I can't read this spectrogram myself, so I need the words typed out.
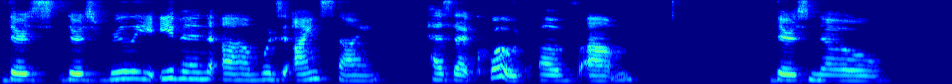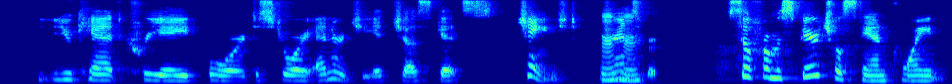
there's there's really even um, what is it? Einstein has that quote of um, there's no you can't create or destroy energy it just gets changed Mhm. transferred so from a spiritual standpoint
